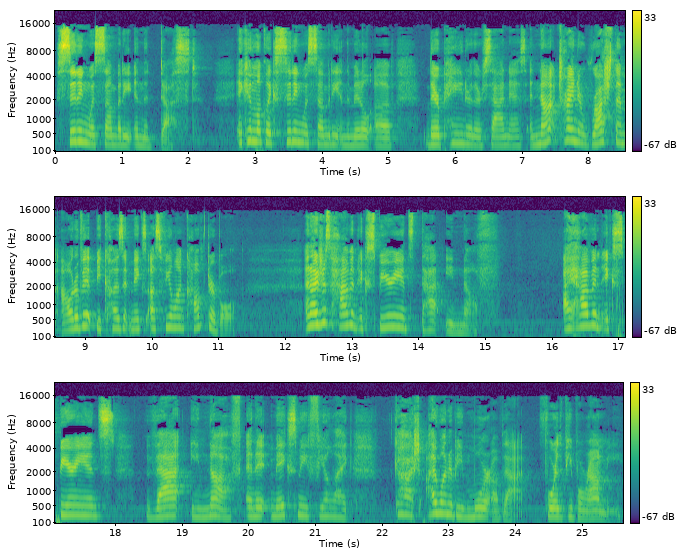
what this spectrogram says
sitting with somebody in the dust It can look like sitting with somebody in the middle of their pain or their sadness and not trying to rush them out of it because it makes us feel uncomfortable. And I just haven't experienced that enough. I haven't experienced that enough. And it makes me feel like, gosh, I want to be more of that for the people around me.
